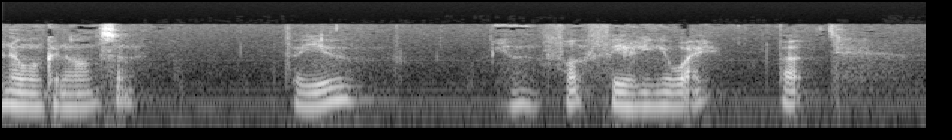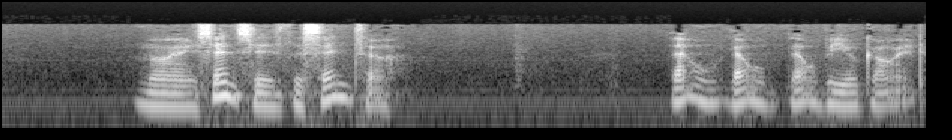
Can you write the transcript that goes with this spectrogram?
no one can answer for you, you know, feeling your way. But my sense is the center. That will that will that will be your guide.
